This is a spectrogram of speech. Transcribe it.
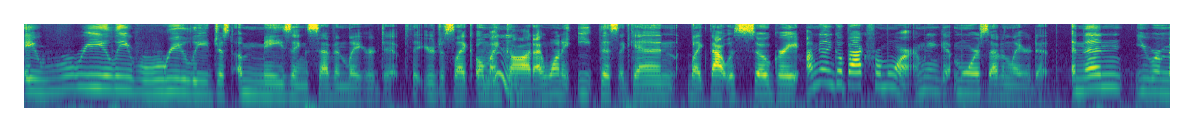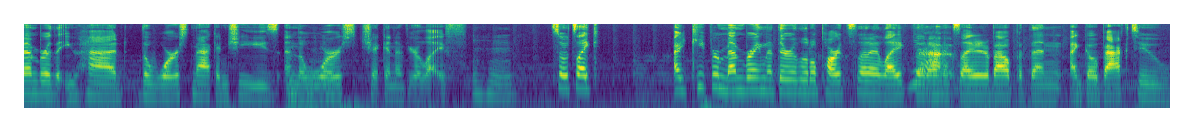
a really, really just amazing seven layer dip that you're just like, oh my Mm. God, I want to eat this again. Like, that was so great. I'm going to go back for more. I'm going to get more seven layer dip. And then you remember that you had the worst mac and cheese and the worst chicken of your life. Mhm. So it's like, I keep remembering that there are little parts that I like that I'm excited about, but then I go back to,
